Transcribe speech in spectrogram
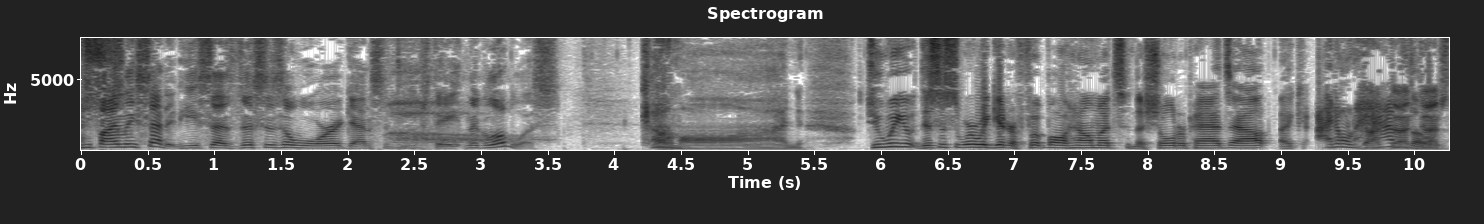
he finally said it. He says this is a war against the deep state and the globalists. Come on. Do we? This is where we get our football helmets and the shoulder pads out. Like I don't have those.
